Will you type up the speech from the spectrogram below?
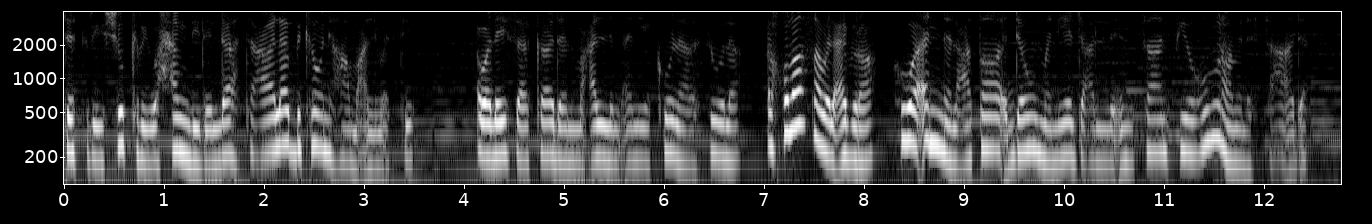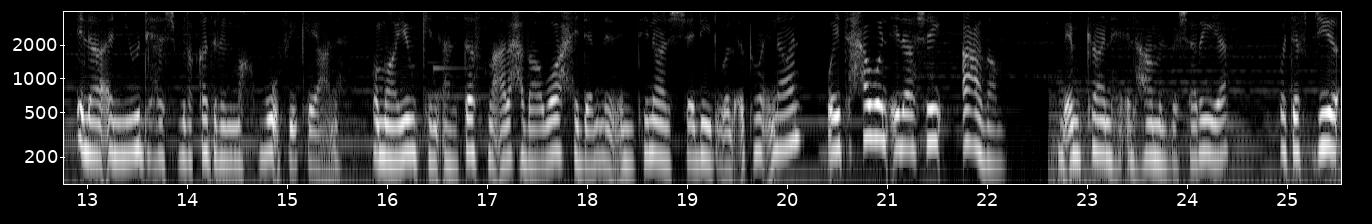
تثري شكري وحمدي لله تعالى بكونها معلمتي. أوليس كاد المعلم أن يكون رسولا الخلاصة والعبرة هو أن العطاء دوما يجعل الإنسان في غمرة من السعادة. إلى أن يدهش بالقدر المخبوء في كيانه وما يمكن أن تصنع لحظة واحدة من الامتنان الشديد والاطمئنان ويتحول إلى شيء أعظم بإمكانه إلهام البشرية وتفجير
